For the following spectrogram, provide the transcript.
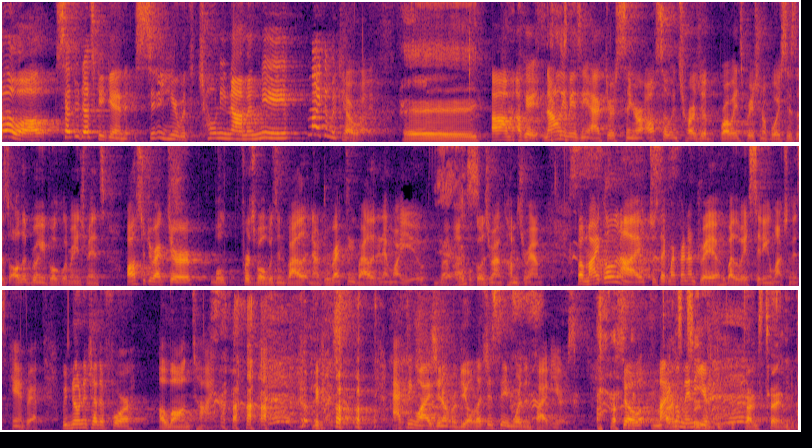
all, Seth Rudetsky again, sitting here with Tony nominee Michael McElroy. Hey. Um, okay, not only amazing actor, singer, also in charge of Broadway Inspirational Voices, does all the brilliant vocal arrangements. Also director, well, first of all, was in Violet, now directing Violet at NYU. Yes. What goes around comes around. But Michael and I, just like my friend Andrea, who by the way is sitting and watching this, hey Andrea, we've known each other for a long time. because acting wise, you don't reveal. Let's just say more than five years. So Michael, Times years. Times 10.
